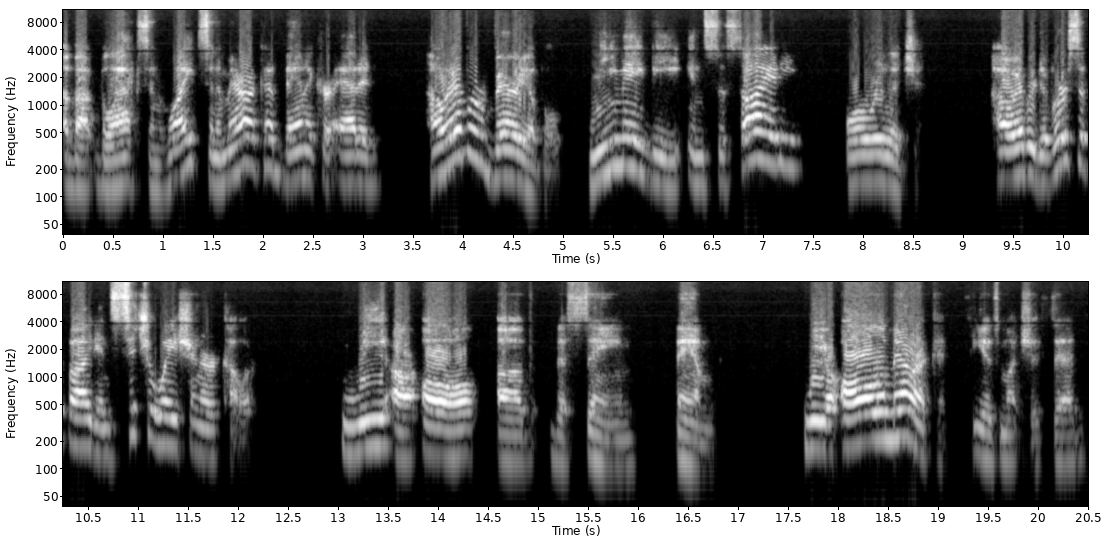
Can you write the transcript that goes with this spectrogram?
About blacks and whites in America, Banneker added, however variable we may be in society or religion, however diversified in situation or color, we are all of the same family. We are all Americans, he as much as said,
